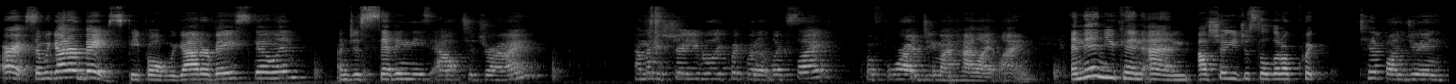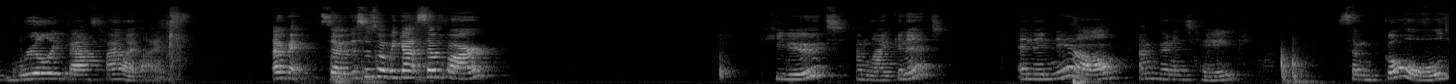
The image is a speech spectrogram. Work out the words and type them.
All right, so we got our base, people. We got our base going. I'm just setting these out to dry. I'm gonna show you really quick what it looks like before I do my highlight line. And then you can, um, I'll show you just a little quick tip on doing really fast highlight lines. Okay, so this is what we got so far. Cute. I'm liking it. And then now I'm going to take some gold,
